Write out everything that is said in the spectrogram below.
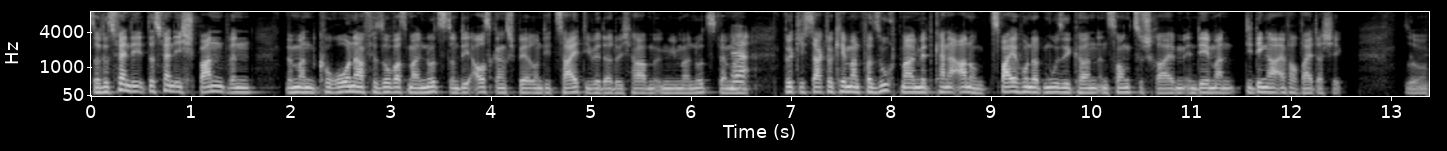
So, das fände ich, fänd ich spannend, wenn, wenn man Corona für sowas mal nutzt und die Ausgangssperre und die Zeit, die wir dadurch haben, irgendwie mal nutzt, wenn man ja. wirklich sagt, okay, man versucht mal mit, keine Ahnung, 200 Musikern einen Song zu schreiben, indem man die Dinger einfach weiterschickt. So.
